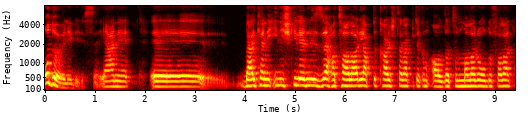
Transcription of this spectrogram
o da öyle birisi. Yani e, belki hani ilişkilerinizde hatalar yaptı karşı taraf bir takım aldatılmalar oldu falan.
